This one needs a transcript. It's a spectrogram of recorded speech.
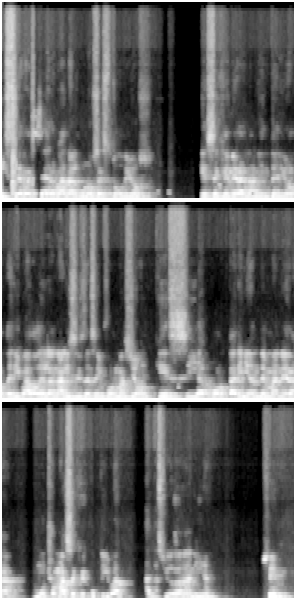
y se reservan algunos estudios que se generan al interior derivado del análisis de esa información que sí aportarían de manera mucho más ejecutiva a la ciudadanía. ¿Sí?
